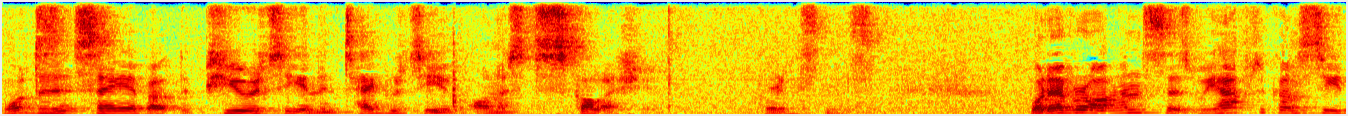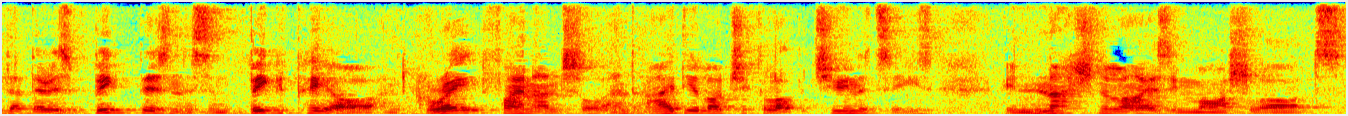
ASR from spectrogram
What does it say about the purity and integrity of honest scholarship, for instance? Whatever our answers, we have to concede that there is big business and big PR and great financial and ideological opportunities in nationalising martial arts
